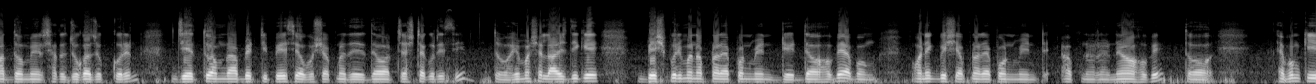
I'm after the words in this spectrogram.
মাধ্যমের সাথে যোগাযোগ করেন। যেহেতু আমরা আপডেটটি পেয়েছি, অবশ্যই আপনাদের দেওয়ার চেষ্টা করেছি। তো এ মাসের লাস্ট দিকে বেশ পরিমাণ আপনার অ্যাপয়েন্টমেন্ট ডেট দেওয়া হবে এবং অনেক বেশি আপনার অ্যাপয়েন্টমেন্ট আপনারা নেওয়া হবে। তো, এবং কি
